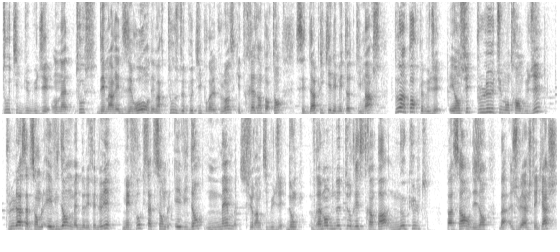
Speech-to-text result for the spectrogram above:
tout type de budget. On a tous démarré de zéro, on démarre tous de petits pour aller plus loin. Ce qui est très important, c'est d'appliquer les méthodes qui marchent, peu importe le budget. Et ensuite, plus tu monteras en budget, plus là, ça te semble évident de mettre de l'effet de levier. Mais il faut que ça te semble évident même sur un petit budget. Donc, vraiment, ne te restreins pas, n'occulte pas ça en disant bah, je vais acheter cash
